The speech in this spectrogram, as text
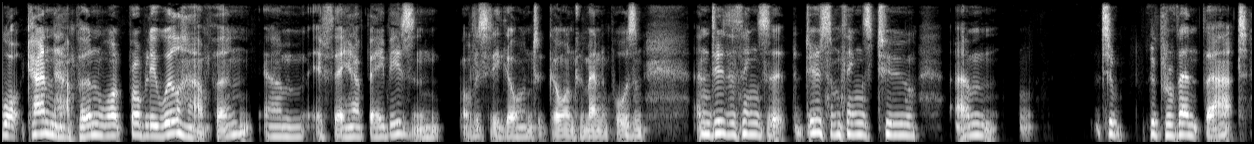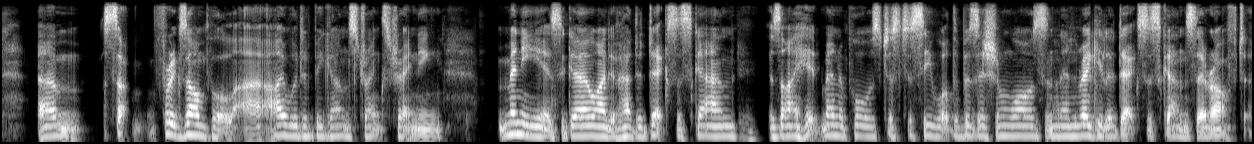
what can happen, what probably will happen um, if they have babies, and obviously go on to go on to menopause, and and do the things that do some things to um, to to prevent that. Um, so, for example, I, I, would have begun strength training many years ago. I'd have had a DEXA scan mm. as I hit menopause just to see what the position was, and then regular DEXA scans thereafter.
